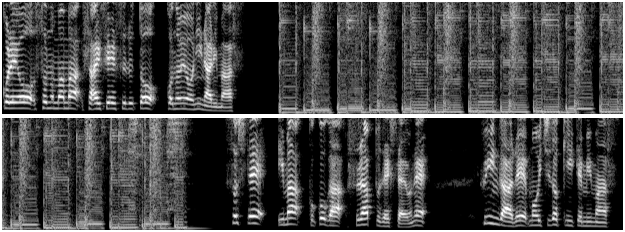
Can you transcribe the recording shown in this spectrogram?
これをそのまま再生するとこのようになります。そして今ここがスラップでしたよね。フィンガーでもう一度聞いてみます。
